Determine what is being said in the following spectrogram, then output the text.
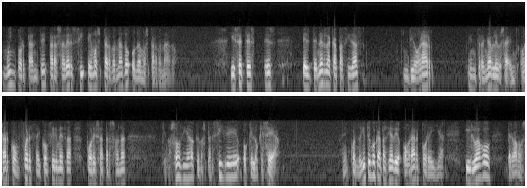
muy importante para saber si hemos perdonado o no hemos perdonado. Y ese test es el tener la capacidad de orar entrañable o sea orar con fuerza y con firmeza por esa persona que nos odia o que nos persigue o que lo que sea. ¿Eh? Cuando yo tengo capacidad de orar por ella y lo hago, pero vamos,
